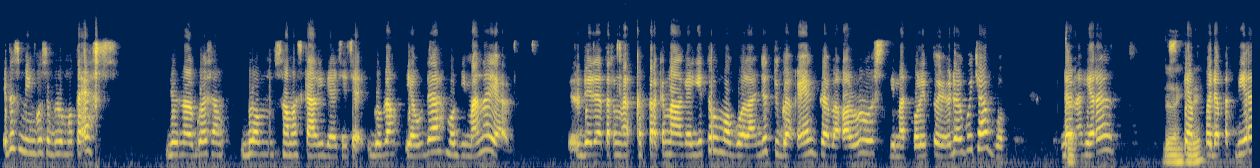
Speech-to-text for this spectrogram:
itu seminggu sebelum UTS jurnal gua sam- belum sama sekali di ACC gue bilang ya udah mau gimana ya? Udah udah terna- terkenal kayak gitu mau gue lanjut juga kayaknya gak bakal lulus di matkul itu. Ya udah gue cabut. Dan Nah, akhirnya dan setiap akhirnya? gue dapet dia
